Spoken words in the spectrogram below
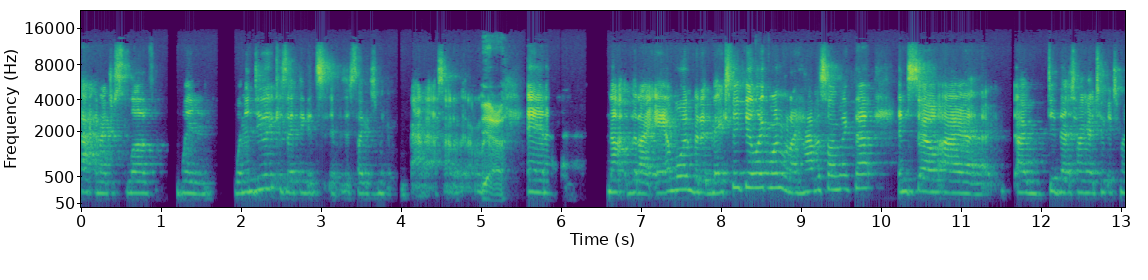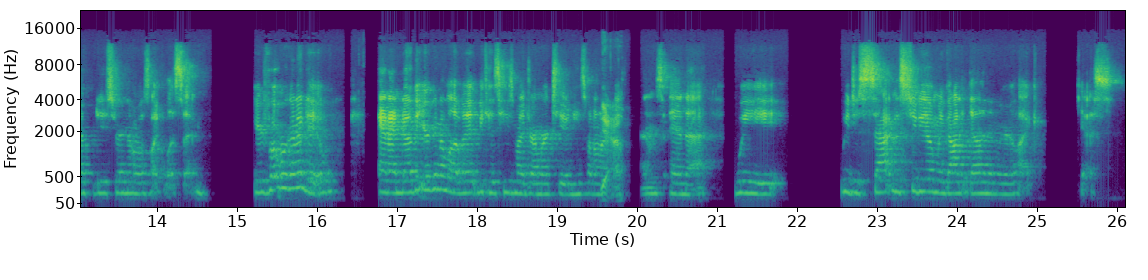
And I just love when women do it because I think it's it's like just make a badass out of it. Yeah. And not that I am one, but it makes me feel like one when I have a song like that. And so I uh, I did that song. I took it to my producer and I was like, listen, here's what we're gonna do. And I know that you're gonna love it because he's my drummer too, and he's one of my yeah. friends. And uh, we we just sat in the studio and we got it done, and we were like, yes,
